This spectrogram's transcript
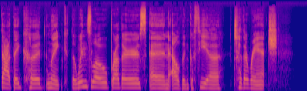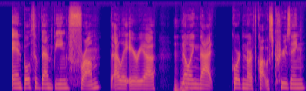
that they could link the Winslow brothers and Alvin Gothea to the ranch and both of them being from the LA area, Mhm. knowing that Gordon Northcott was cruising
